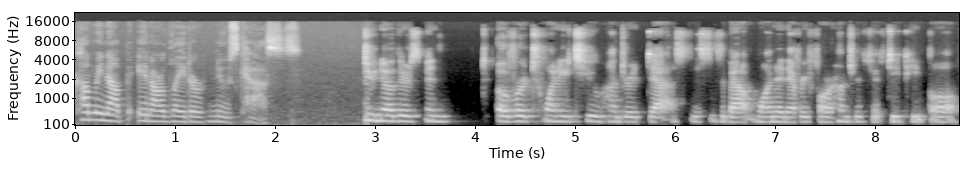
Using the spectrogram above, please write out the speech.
coming up in our later newscasts. You know, there's been over 2,200 deaths. This is about one in every 450 people.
